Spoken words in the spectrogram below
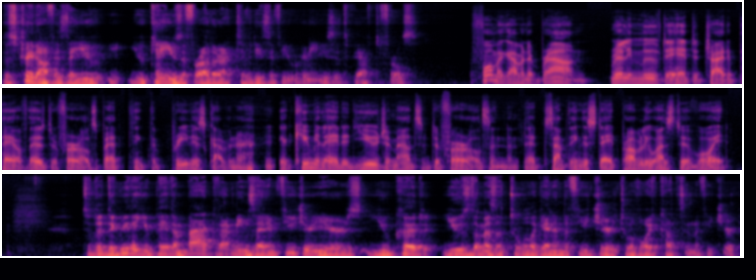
this trade-off is that you you can't use it for other activities if you were going to use it to pay off deferrals former governor brown really moved ahead to try to pay off those deferrals but i think the previous governor accumulated huge amounts of deferrals and that's something the state probably wants to avoid to the degree that you pay them back, that means that in future years, you could use them as a tool again in the future to avoid cuts in the future.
